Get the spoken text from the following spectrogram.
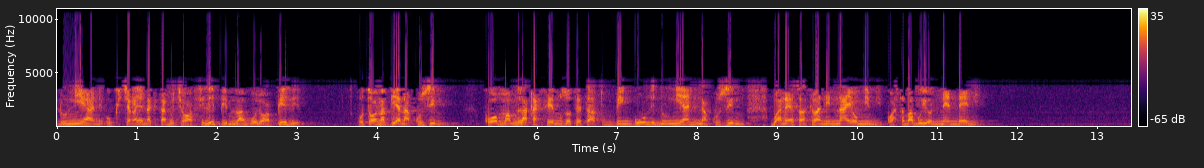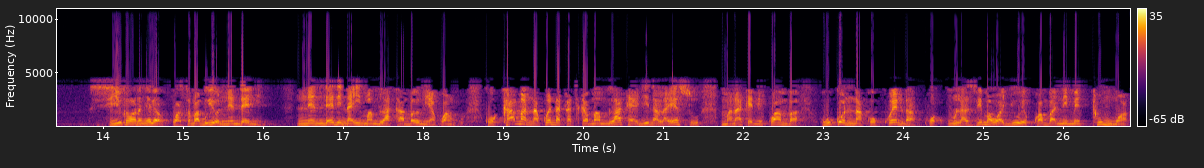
duniani ukichanganya na kitabu cha wafilipi mlango ule wa pili utaona pia na kuzimu. Kwao mamlaka sehemu zote tatu mbinguni duniani na kuzimu bwana yesu anasema ninayo mimi. Kwa sababu hiyo nendeni. Sijui kama unanyelewa kwa sababu hiyo nendeni nendeni na hii mamlaka ambayo ni ya kwangu. Ko kama nakwenda katika mamlaka ya jina la yesu maanaake ni kwamba huko nnakokwenda lazima wajue kwamba nimetumwa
